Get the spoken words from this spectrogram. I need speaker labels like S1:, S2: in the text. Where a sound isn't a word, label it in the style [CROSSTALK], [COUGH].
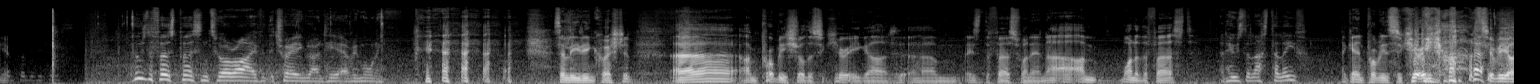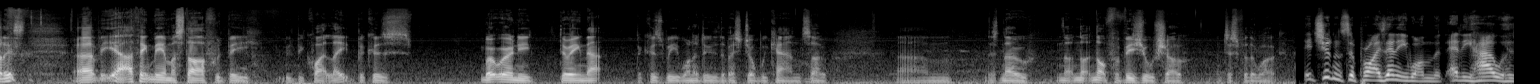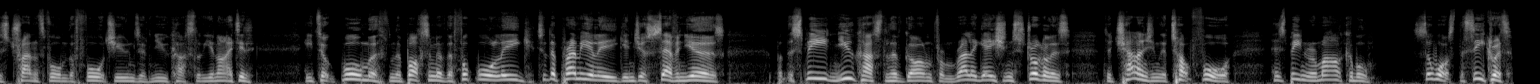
S1: Yep.
S2: Who's the first person to arrive at the training ground here every morning? [LAUGHS]
S1: it's a leading question. Uh, I'm probably sure the security guard um, is the first one in. I, I'm one of the first.
S2: And who's the last to leave?
S1: Again, probably the security [LAUGHS] guard, to be honest. Uh, but yeah, I think me and my staff would be would be quite late because we're, we're only doing that because we want to do the best job we can. So um, there's no not, not not for visual show, just for the work.
S2: It shouldn't surprise anyone that Eddie Howe has transformed the fortunes of Newcastle United. He took Bournemouth from the bottom of the Football League to the Premier League in just seven years. But the speed Newcastle have gone from relegation strugglers to challenging the top four has been remarkable. So, what's the secret?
